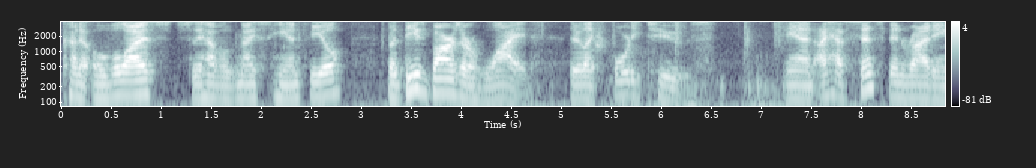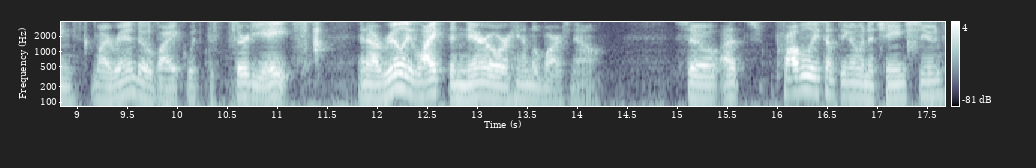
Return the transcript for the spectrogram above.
kind of ovalized, so they have a nice hand feel. But these bars are wide. They're like 42s. And I have since been riding my rando bike with the 38s. And I really like the narrower handlebars now. So that's probably something I'm going to change soon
